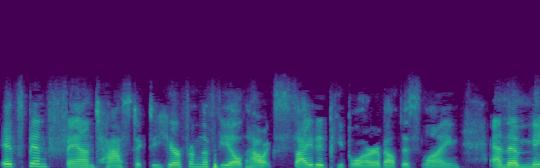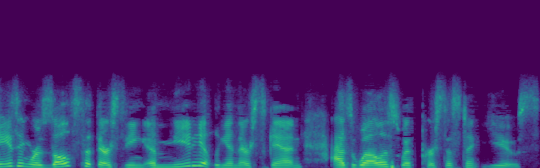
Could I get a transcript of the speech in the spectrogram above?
It's been fantastic to hear from the field how excited people are about this line and the amazing results that they're seeing immediately in their skin, as well as with persistent use.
